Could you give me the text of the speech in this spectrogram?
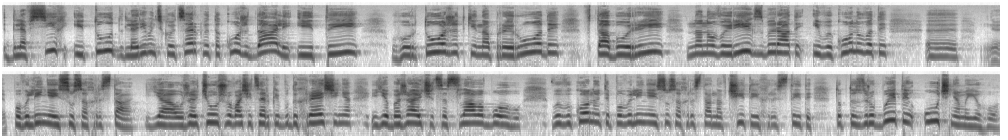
для всіх і тут, для Рівенської церкви, також далі і йти в гуртожитки, на природи, в табори, на Новий рік збирати і виконувати е, повеління Ісуса Христа. Я вже чув, що в вашій церкві буде хрещення, і є бажаючи це, слава Богу. Ви виконуєте повеління Ісуса Христа, навчити і хрестити, тобто зробити учнями Його.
